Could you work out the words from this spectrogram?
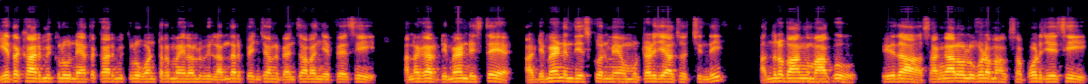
గీత కార్మికులు నేత కార్మికులు ఒంటరి మహిళలు వీళ్ళందరి పెన్షన్లు పెంచాలని చెప్పేసి అన్నగారు డిమాండ్ ఇస్తే ఆ డిమాండ్ని తీసుకొని మేము ముట్టడి చేయాల్సి వచ్చింది. అందులో భాగంగా మాకు వివిధ సంఘాల కూడా మాకు సపోర్ట్ చేసి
